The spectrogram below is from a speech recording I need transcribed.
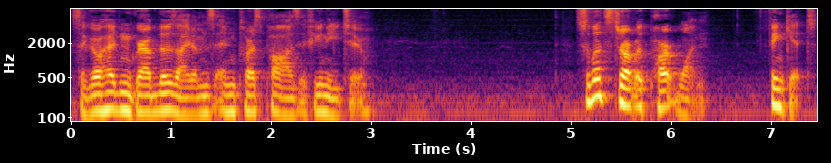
so go ahead and grab those items and press pause if you need to. So let's start with part one Think it.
